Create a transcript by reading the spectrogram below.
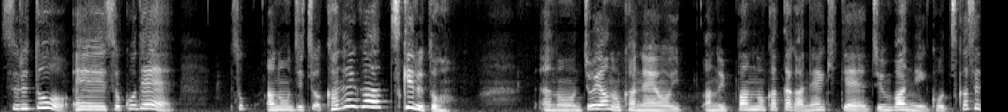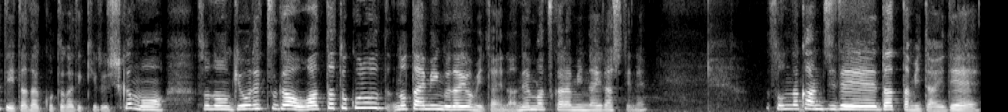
すると、えー、そこでそあの実は金がつけるとあの除夜の鐘をあの一般の方がね来て順番にこうつかせていただくことができる。しかもその行列が終わったところのタイミングだよみたいな年末からみんないらしてね。そんな感じでだったみたいで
